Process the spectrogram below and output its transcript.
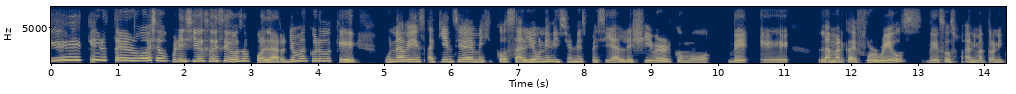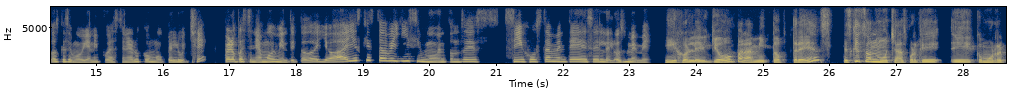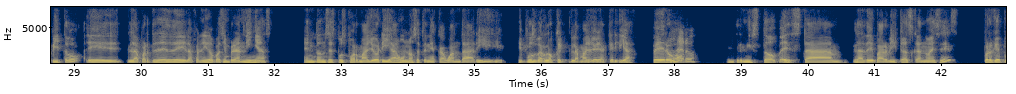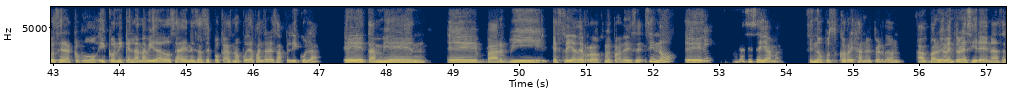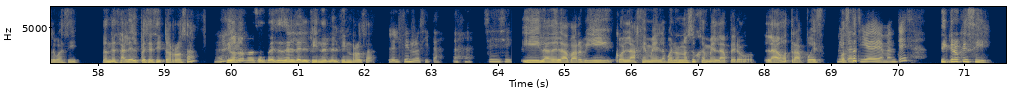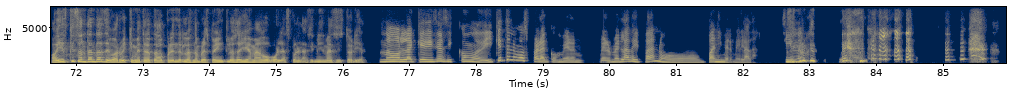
qué tan hermoso, precioso ese oso polar. Yo me acuerdo que una vez aquí en Ciudad de México salió una edición especial de Shiver, como de eh, la marca de Fur Reels, de esos animatrónicos que se movían y puedas tenerlo como peluche, pero pues tenía movimiento y todo. Y yo, ay, es que está bellísimo. Entonces, sí, justamente es el de los memes. Híjole, yo para mi top 3, es que son muchas, porque eh, como repito, eh, la parte de, de la familia y mi papá siempre eran niñas. Entonces, pues por mayoría uno se tenía que aguantar y, y pues ver lo que la mayoría quería. Pero Claro. entre mis top está la de Barbie Cascanueces, porque pues era como icónica en la Navidad, o sea, en esas épocas no podía faltar esa película. Eh, también eh, Barbie Estrella de Rock, me parece. Si no, eh, sí. así se llama. Si no, pues corríjanme, perdón. Ah, Barbie Aventura de Sirenas, algo así. Donde sale el pececito rosa. Digo, no, no es el pez, es el delfín, el delfín rosa. Delfín Rosita. Ajá. Sí, sí, sí. Y la de la Barbie con la gemela, bueno, no es su gemela, pero la otra, pues. El sea, castillo de diamantes. sí, creo que sí. Oye, es que son tantas de Barbie que me trato de aprender los nombres, pero incluso yo me hago bolas con las mismas historias. No, la que dice así como de, ¿y qué tenemos para comer? ¿Mermelada y pan o pan y mermelada? Sí, Sí, ¿no? creo que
